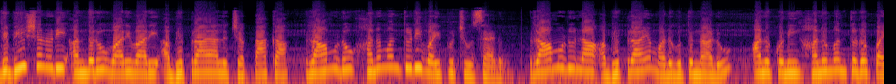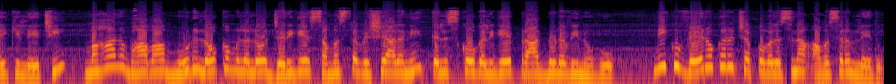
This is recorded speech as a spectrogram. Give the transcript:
విభీషణుడి అందరూ వారి వారి అభిప్రాయాలు చెప్పాక రాముడు హనుమంతుడి వైపు చూశాడు. రాముడు నా అభిప్రాయం అడుగుతున్నాడు అనుకుని హనుమంతుడు పైకి లేచి మహానుభావ మూడు లోకములలో జరిగే సమస్త విషయాలని తెలుసుకోగలిగే ప్రాజ్ఞుడవి నువ్వు. నీకు వేరొకరు చెప్పవలసిన అవసరం లేదు.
